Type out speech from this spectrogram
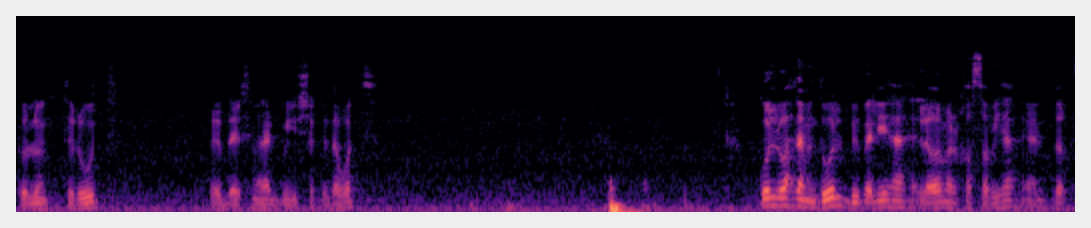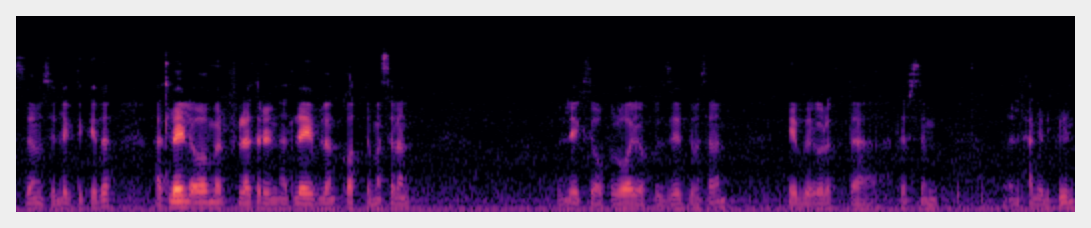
تقول له intrude يبدأ يرسمها لك بالشكل دوت. كل واحدة من دول بيبقى ليها الأوامر الخاصة بيها يعني تقدر تعمل select كده. هتلاقي الأوامر flatten هتلاقي plane cut مثلا في ال X أو في ال Y أو في ال Z مثلا. يبدأ يقولك أنت هترسم الحاجة دي فين.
